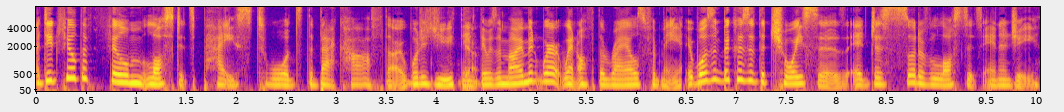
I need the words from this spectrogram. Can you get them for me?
I did feel the film lost its pace towards the back half, though. What did you think? There was a moment where it went off the rails for me. It wasn't because of the choices, it just sort of lost its energy.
